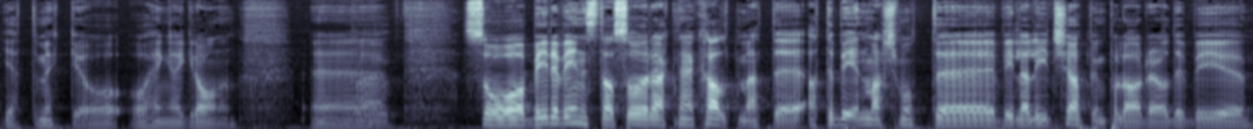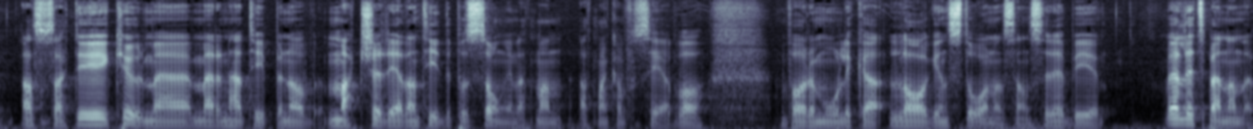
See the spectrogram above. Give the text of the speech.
jättemycket att, att hänga i granen. Så blir det vinst då så räknar jag kallt med att det, att det blir en match mot Villa Lidköping på lördag och det blir ju, alltså sagt, det är ju kul med, med den här typen av matcher redan tidigt på säsongen, att man, att man kan få se var, var de olika lagen står någonstans. Så det blir ju väldigt spännande.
